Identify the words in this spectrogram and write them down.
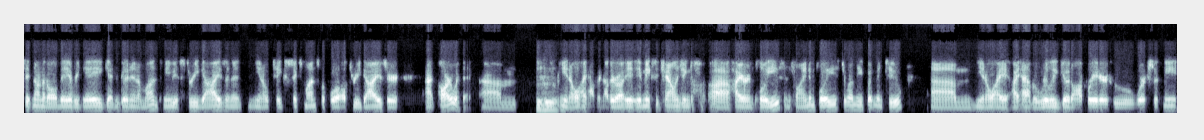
sitting on it all day, every day, getting good in a month. Maybe it's three guys and it, you know, takes six months before all three guys are at par with it. Um, mm-hmm. You know, I have another, uh, it, it, makes it challenging to uh, hire employees and find employees to run the equipment too. Um, you know, I, I have a really good operator who works with me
